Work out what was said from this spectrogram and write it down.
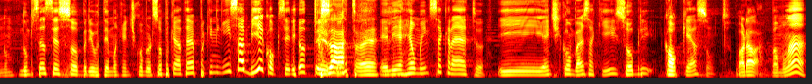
Não, não precisa ser sobre o tema que a gente conversou, porque até porque ninguém sabia qual seria o tema. Exato, é. Ele é realmente secreto. E a gente conversa aqui sobre qualquer assunto. Bora lá. Vamos lá?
